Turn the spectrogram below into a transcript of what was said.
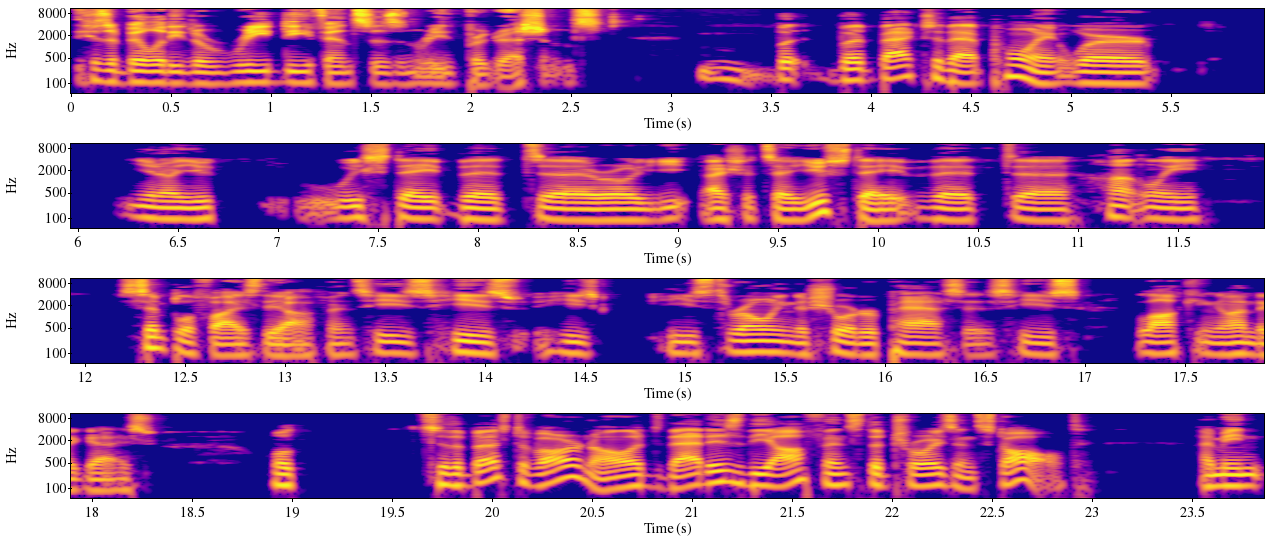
his ability to read defenses and read progressions. but but back to that point where you know you we state that uh, or I should say you state that uh, Huntley simplifies the offense. He's he's he's he's throwing the shorter passes. He's locking onto guys. Well, to the best of our knowledge, that is the offense that Troy's installed. I mean,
